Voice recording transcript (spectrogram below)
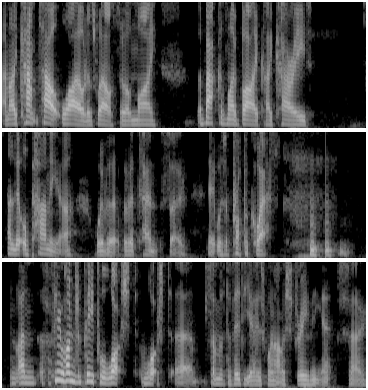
And I camped out wild as well. So on my the back of my bike, I carried a little pannier with a with a tent, so it was a proper quest. and a few hundred people watched watched uh, some of the videos when I was streaming it, so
